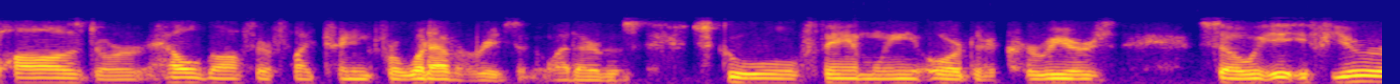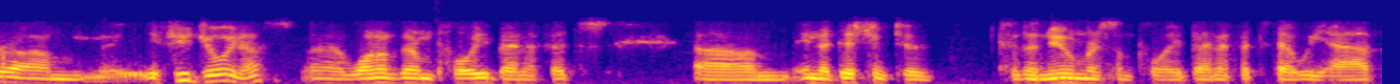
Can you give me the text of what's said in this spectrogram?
paused or held off their flight training for whatever reason, whether it was school, family, or their careers. So if you're, um, if you join us, uh, one of the employee benefits, um, in addition to to the numerous employee benefits that we have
